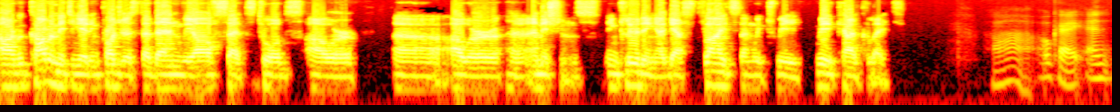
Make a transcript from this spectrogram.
are carbon mitigating projects that then we offset towards our uh, our uh, emissions, including, I guess, flights, and which we we calculate. Ah, okay. And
